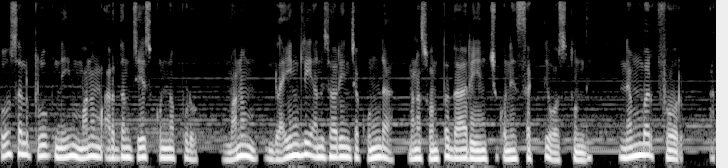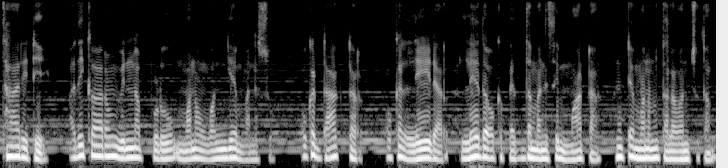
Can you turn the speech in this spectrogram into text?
సోషల్ ప్రూఫ్ని మనం అర్థం చేసుకున్నప్పుడు మనం బ్లైండ్లీ అనుసరించకుండా మన సొంత దారి ఎంచుకునే శక్తి వస్తుంది. Number four authority. అధికారం విన్నప్పుడు మనం వంగే మనసు. ఒక డాక్టర్ ఒక లీడర్ లేదా ఒక పెద్ద మనిషి మాట అంటే మనం తల వంచుతాం.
